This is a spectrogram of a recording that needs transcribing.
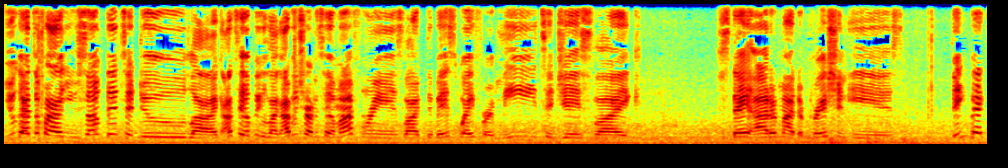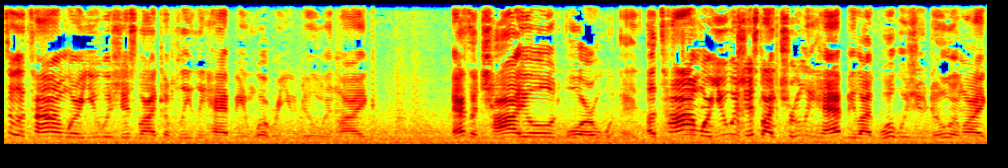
you got to find you something to do. Like I tell people, like I be trying to tell my friends, like the best way for me to just like stay out of my depression is think back to a time where you was just like completely happy and what were you doing like as a child or a time where you was just like truly happy like what was you doing? Like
